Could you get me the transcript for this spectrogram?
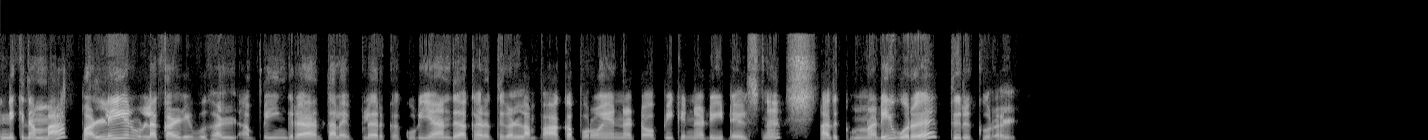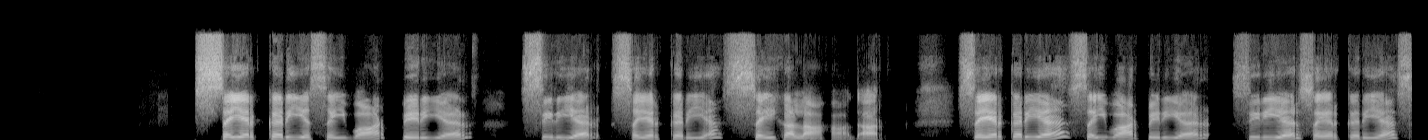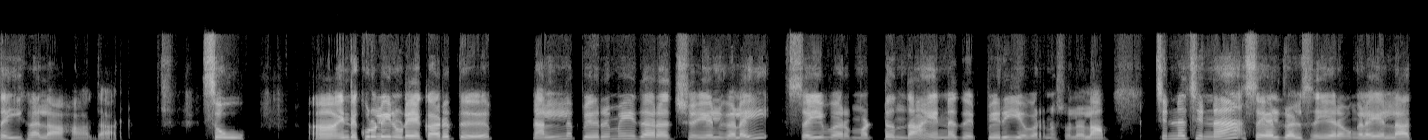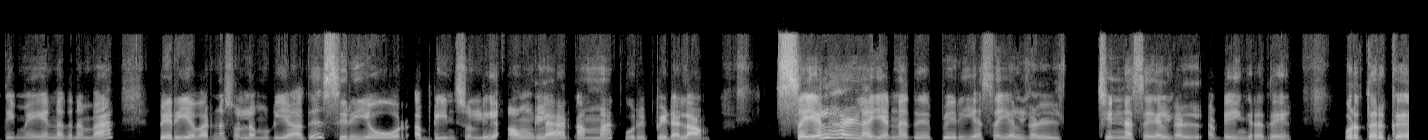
இன்னைக்கு நம்ம பள்ளியில் உள்ள கழிவுகள் அப்படிங்கிற தலைப்புல இருக்கக்கூடிய அந்த கருத்துக்கள்லாம் பார்க்க போறோம். என்ன டாபிக் என்ன டீடைல்ஸ்னு அதுக்கு முன்னாடி ஒரு திருக்குறள். செயற்கரிய செய்வார் பெரியர் சிறியர் செயற்கரிய செய்கலாகாதார் செயற்கரிய செய்வார் பெரியர் சிறியர் செயற்கரிய செய்கலாகாதார் ஸோ இந்த குரலினுடைய கருத்து நல்ல பெருமை தர செயல்களை செய்வர் மட்டும்தான் என்னது? பெரியவர்னு சொல்லலாம். சின்ன சின்ன செயல்கள் செய்யறவங்களை எல்லாத்தையுமே என்னது நம்ம பெரியவர்னு சொல்ல முடியாது. சிறியோர் அப்படின்னு சொல்லி அவங்கள நம்ம குறிப்பிடலாம். செயல்கள்ல என்னது? பெரிய செயல்கள் சின்ன செயல்கள் அப்படிங்கிறது. ஒருத்தருக்கு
